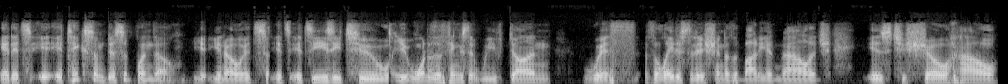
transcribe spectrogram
And it's it, it takes some discipline though. You, you know it's it's it's easy to one of the things that we've done with the latest edition of the Body of Knowledge is to show how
